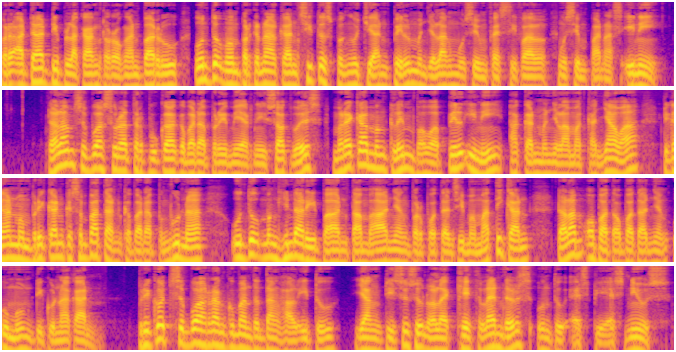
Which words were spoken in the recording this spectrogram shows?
berada di belakang dorongan baru untuk memperkenalkan situs pengujian pil menjelang musim festival musim panas ini. Dalam sebuah surat terbuka kepada Premier New South Wales, mereka mengklaim bahwa pil ini akan menyelamatkan nyawa dengan memberikan kesempatan kepada pengguna untuk menghindari bahan tambahan yang berpotensi mematikan dalam obat-obatan yang umum digunakan. Berikut sebuah rangkuman tentang hal itu yang disusun oleh Keith Landers untuk SBS News.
